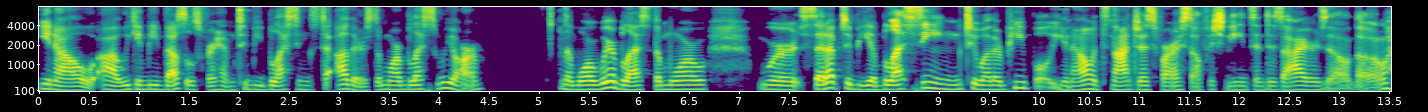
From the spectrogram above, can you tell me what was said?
you know, uh, we can be vessels for Him to be blessings to others. The more blessed we are, the more we're blessed, the more we're set up to be a blessing to other people. You know, it's not just for our selfish needs and desires, although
